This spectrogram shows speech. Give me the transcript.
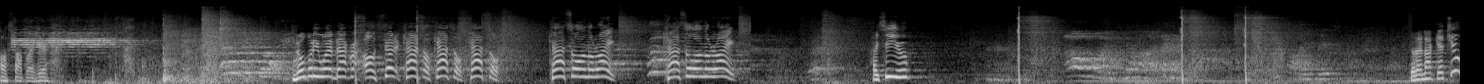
I'll stop right here. Nobody went back. Oh, set it. Castle, castle, castle. Castle on the right. Castle on the right. I see you. Oh my god. Did I not get you?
